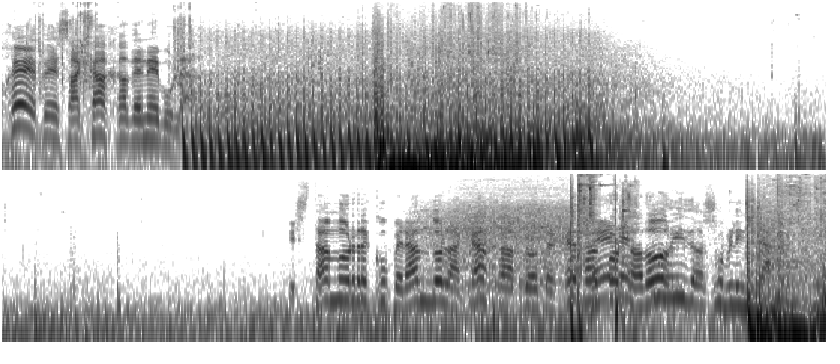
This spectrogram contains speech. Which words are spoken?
Coged esa caja de nébula. Estamos recuperando la caja. Proteged al He portador. destruido su blindaje.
